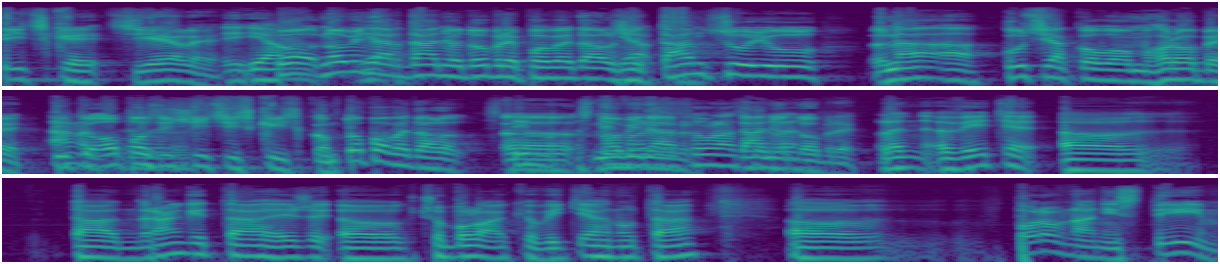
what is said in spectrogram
politické ciele. Ja- to novinár ja- Daňo dobre povedal, že Ja- tancujú na Kuciakovom hrobe. Títo Áno, opozičníci s Kiskom. To povedal S tým, uh, s tým novinár Daňo dobre. Len eh, viete, uh, tá Drangeta, hej, že, uh, čo bola ako vyťahnutá, uh, v porovnaní s tým,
